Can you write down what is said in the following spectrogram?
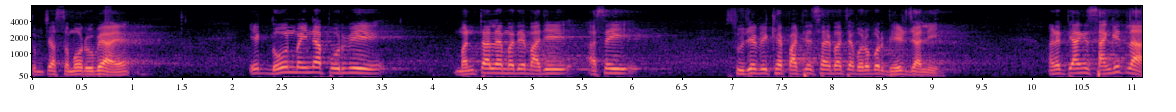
तुमच्यासमोर उभे आहे. एक दोन महिन्यापूर्वी मंत्रालयामध्ये माझी असंही सुजय विखे पाटील साहेबाच्या बरोबर भेट झाली. आणि त्याने सांगितला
